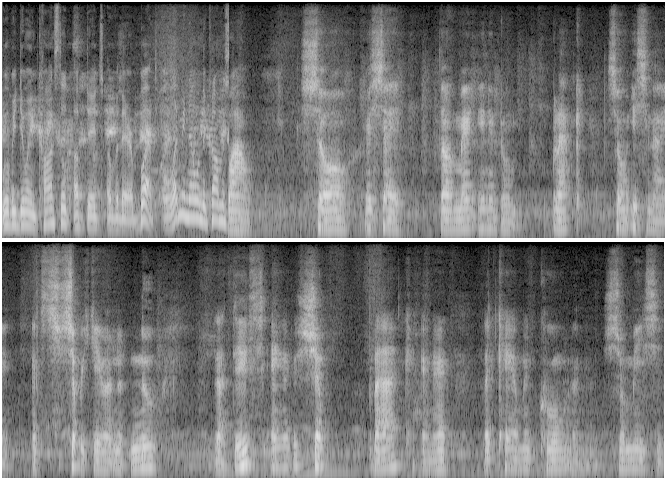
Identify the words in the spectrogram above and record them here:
We'll be doing constant updates over there. But let me know in the comments. Wow. So let's say the man in the black. So it's like a new like this and it's so black and then the camera cool and so amazing.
